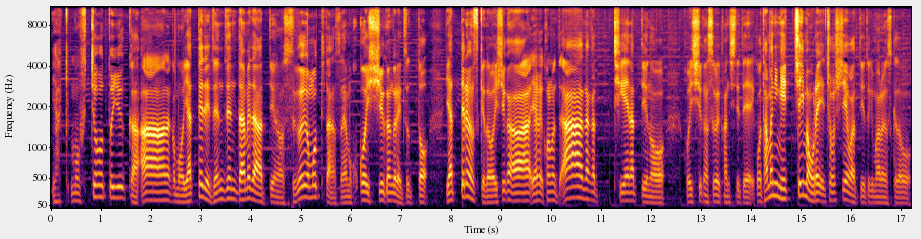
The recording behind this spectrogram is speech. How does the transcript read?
いや、もう不調というか、あー、なんかもうやってて全然ダメだっていうのをすごい思ってたんですね。もうここ1週間ぐらいずっとやってるんですけど、1週間、あー、やべえ、このまま、あー、なんかちげえなっていうのを、こう1週間すごい感じてて、こうたまにめっちゃ今俺調子ええわっていう時もあるんですけど、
